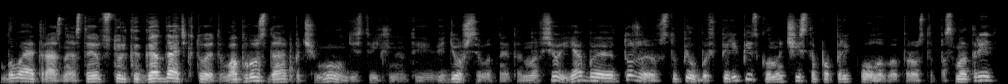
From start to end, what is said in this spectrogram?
Бывает разное. Остается только гадать, кто это. Вопрос, да, почему действительно ты ведешься вот на это, на все. Я бы тоже вступил бы в переписку, но чисто по приколу бы, просто посмотреть,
